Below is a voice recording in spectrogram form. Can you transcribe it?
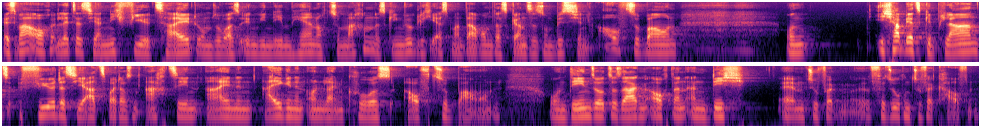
es war auch letztes Jahr nicht viel Zeit, um sowas irgendwie nebenher noch zu machen. Es ging wirklich erstmal darum, das Ganze so ein bisschen aufzubauen. Und ich habe jetzt geplant, für das Jahr 2018 einen eigenen Online-Kurs aufzubauen und den sozusagen auch dann an dich ähm, zu ver versuchen zu verkaufen.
